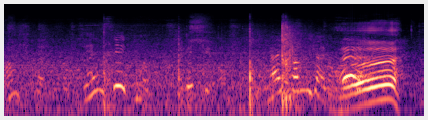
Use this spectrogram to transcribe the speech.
なんすか全盛期のキレっていうか内観みたいなのが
